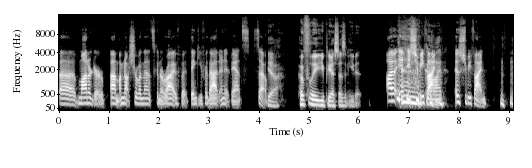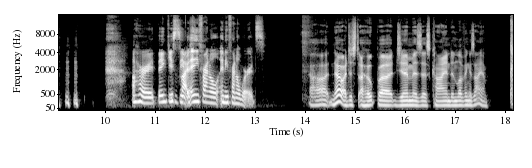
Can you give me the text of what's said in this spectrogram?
uh, monitor. Um, I'm not sure when that's going to arrive, but thank you for that in advance. So Yeah. Hopefully UPS doesn't eat it. uh, it, it should be Oh, fine. It should be fine. All right. Thank you, Steve. Bye. Any final any final words? Uh, no, I just I hope uh, Jim is as kind and loving as I am.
